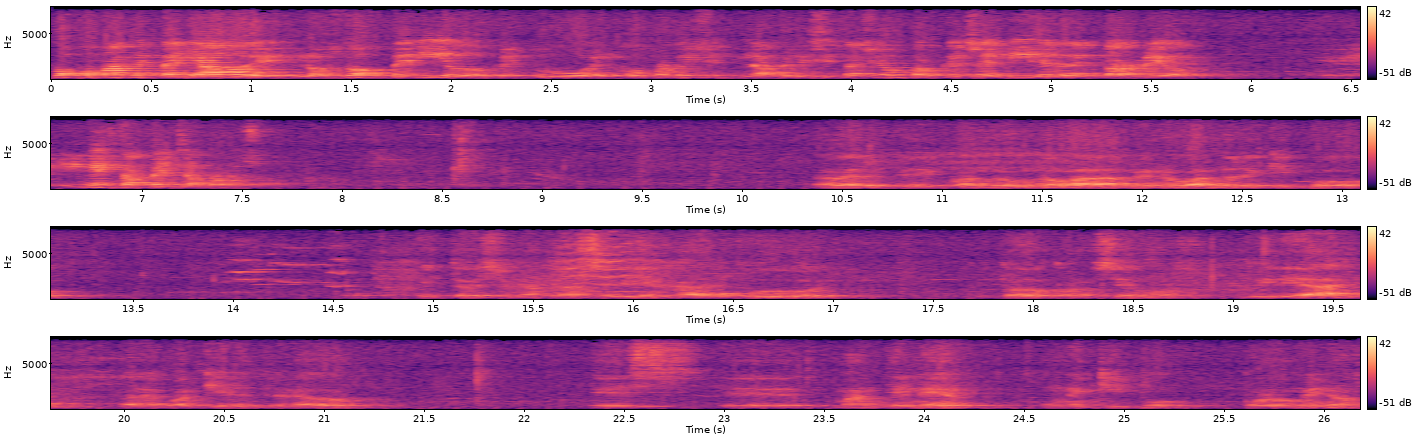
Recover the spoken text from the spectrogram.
poco más detallado de los dos periodos que tuvo el compromiso? La felicitación porque es el líder del torneo en esta fecha, profesor? A ver, eh, cuando uno va renovando el equipo, esto es una frase vieja del fútbol, que todos conocemos, lo ideal para cualquier entrenador es eh, mantener un equipo, por lo menos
